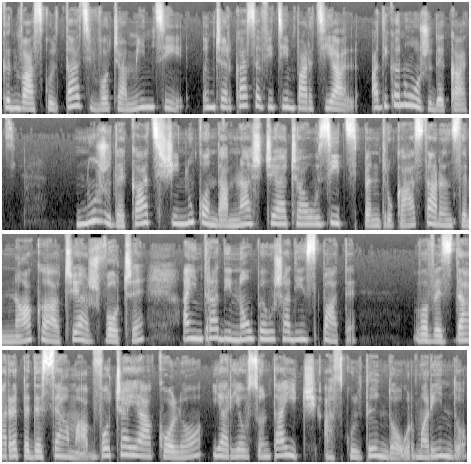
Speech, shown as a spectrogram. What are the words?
Când vă ascultați vocea minții, încercați să fiți imparțial, adică nu o judecați. Nu judecați și nu condamnați ceea ce auziți, pentru că asta ar însemna că aceeași voce a intrat din nou pe ușa din spate. Vă veți da repede seama, vocea e acolo, iar eu sunt aici, ascultând-o, urmărind-o.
